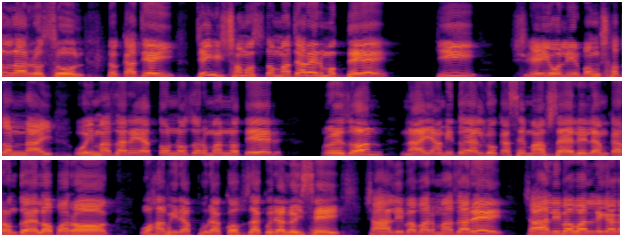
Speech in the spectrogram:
আল্লাহর রসুল। তো কাজেই যেই সমস্ত মাজারের মধ্যে কি সেই অলির বংশধর নাই। ওই মাজারে এত নজর মান্যতের প্রয়োজন নাই। আমি দয়াল গো কাছে মাফ চাই লইলাম, কারণ দয়াল অপারক ওহাবিরা পুরা কবজা কইরা লইছে। শাহালি বাবার মাজারে, শাহালি বাবার লেগা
